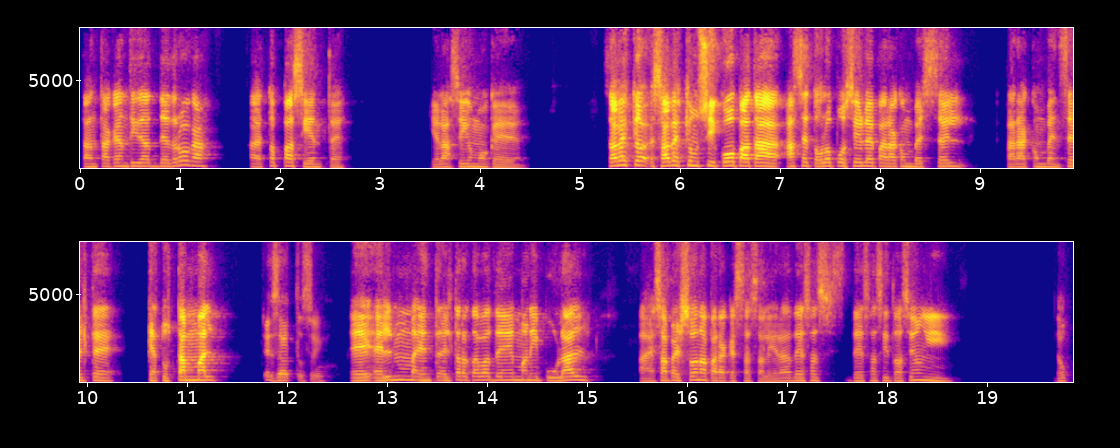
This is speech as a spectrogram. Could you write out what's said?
tanta cantidad de droga a estos pacientes. Y él así como que... ¿Sabes que, sabes que un psicópata hace todo lo posible para, convencer, para convencerte que tú estás mal? Exacto, sí. Eh, él, él, trataba de manipular a esa persona para que se saliera de esa, de esa situación y no,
